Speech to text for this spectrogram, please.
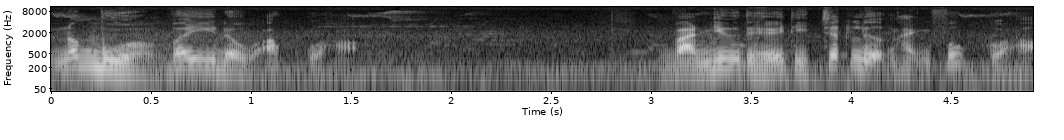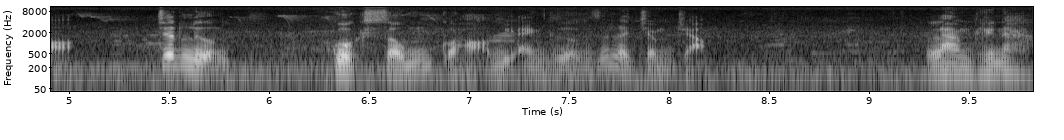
nó bùa vây đầu óc của họ. Và như thế thì chất lượng hạnh phúc của họ, chất lượng cuộc sống của họ bị ảnh hưởng rất là trầm trọng làm thế nào?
